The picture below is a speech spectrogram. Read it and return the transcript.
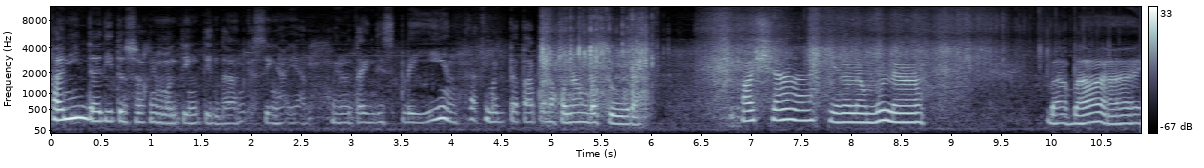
paninda dito sa aking munting tindahan. Kasi nga yan, meron tayong display At magtatapon ako ng basura. Pasya. Yan na lang muna. Bye-bye.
